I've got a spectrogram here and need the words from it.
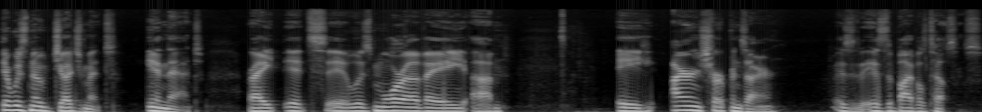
there was no judgment in that. Right? It's it was more of a um, a iron sharpens iron, as, as the Bible tells us.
